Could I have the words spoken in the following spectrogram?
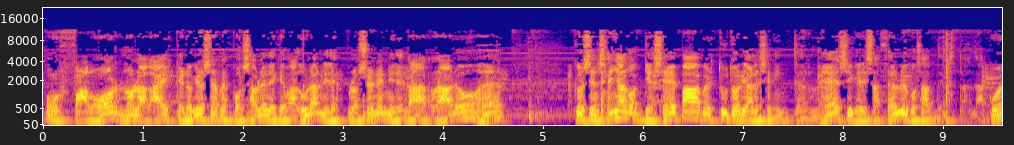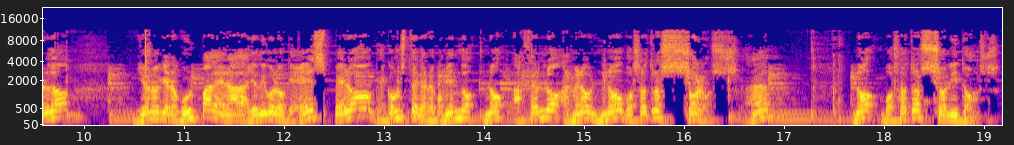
Por favor, no lo hagáis, que no quiero ser responsable de quemaduras, ni de explosiones, ni de nada raro, ¿eh? Que os enseñe algo que sepa, ver tutoriales en internet si queréis hacerlo y cosas de estas, ¿de acuerdo? Yo no quiero culpa de nada, yo digo lo que es, pero que conste que recomiendo no hacerlo, al menos no vosotros solos, ¿eh? No vosotros solitos.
